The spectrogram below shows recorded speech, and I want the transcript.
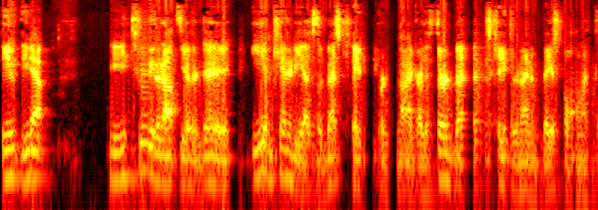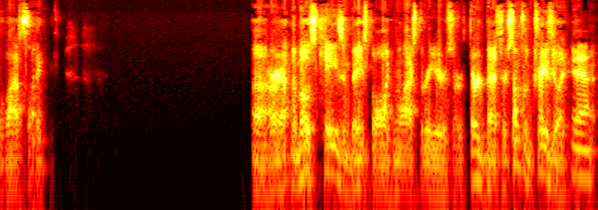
he, he, yep. he tweeted out the other day, Ian Kennedy has the best K per nine, or the third best K per nine in baseball in like the last like uh, or the most Ks in baseball like in the last three years, or third best, or something crazy like yeah. that.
